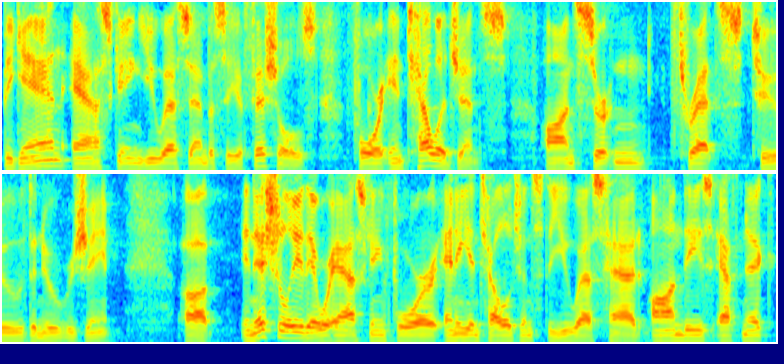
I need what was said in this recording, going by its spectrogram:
began asking U.S. embassy officials for intelligence on certain threats to the new regime. Uh, initially, they were asking for any intelligence the U.S. had on these ethnic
